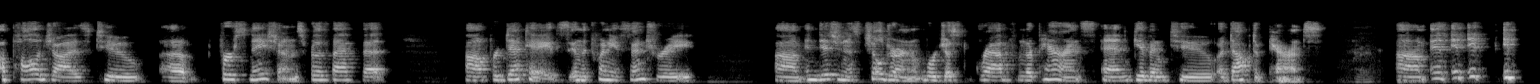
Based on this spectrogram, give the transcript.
apologized to uh, First Nations for the fact that uh, for decades in the 20th century, um, Indigenous children were just grabbed from their parents and given to adoptive parents. Um, and it, it, it,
